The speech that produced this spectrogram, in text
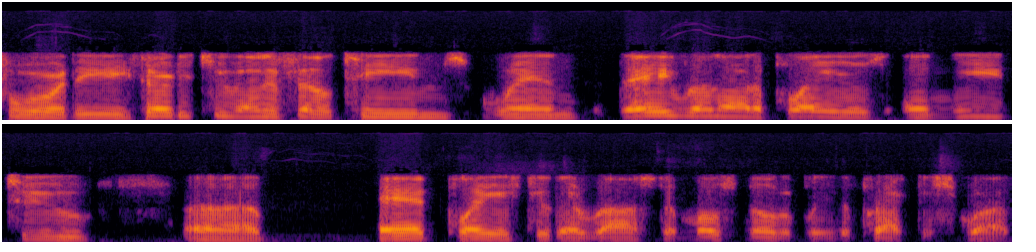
for the 32 NFL teams when they run out of players and need to uh, add players to their roster, most notably the practice squad.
